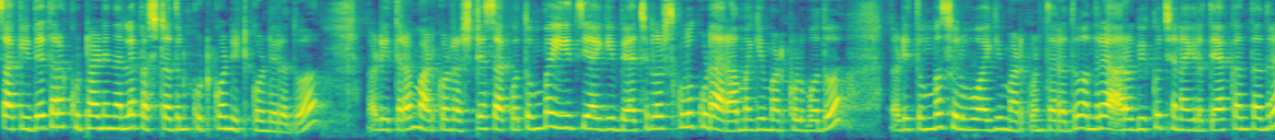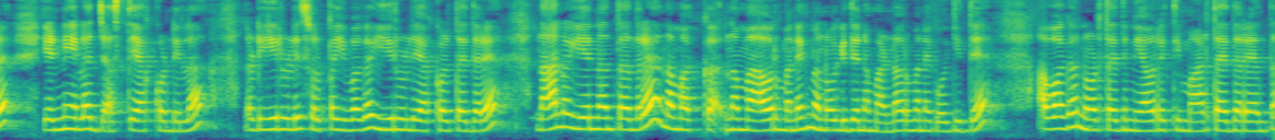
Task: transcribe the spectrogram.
ಸಾಕು, ಇದೇ ಥರ ಕುಟಾಣಿನಲ್ಲೇ ಫಸ್ಟ್ ಅದನ್ನು ಕುಟ್ಕೊಂಡು ಇಟ್ಕೊಂಡಿರೋದು. ನೋಡಿ, ಈ ಥರ ಮಾಡ್ಕೊಂಡ್ರೆ ಅಷ್ಟೇ ಸಾಕು. ತುಂಬ ಈಸಿಯಾಗಿ ಬ್ಯಾಚುಲರ್ಸ್ಗಳು ಕೂಡ ಆರಾಮಾಗಿ ಮಾಡ್ಕೊಳ್ಬೋದು. ನೋಡಿ, ತುಂಬ ಸುಲಭವಾಗಿ ಮಾಡ್ಕೊಳ್ತಾ ಇರೋದು. ಅಂದರೆ ಆರೋಗ್ಯಕ್ಕೂ ಚೆನ್ನಾಗಿರುತ್ತೆ. ಯಾಕಂತಂದರೆ ಎಣ್ಣೆ ಎಲ್ಲ ಜಾಸ್ತಿ ಹಾಕ್ಕೊಂಡಿಲ್ಲ. ನೋಡಿ, ಈರುಳ್ಳಿ ಸ್ವಲ್ಪ ಇವಾಗ ಈರುಳ್ಳಿ ಹಾಕ್ಕೊಳ್ತಾ ಇದ್ದಾರೆ. ನಾನು ಏನಂತಂದರೆ ನಮ್ಮ ಅಕ್ಕ, ನಮ್ಮ ಅವ್ರ ಮನೆಗೆ ನಾನು ಹೋಗಿದ್ದೆ, ನಮ್ಮ ಅಣ್ಣವ್ರ ಮನೆಗೆ ಹೋಗಿದ್ದೆ. ಆವಾಗ ನೋಡ್ತಾ ಇದ್ದೀನಿ ಯಾವ ರೀತಿ ಮಾಡ್ತಾ ಇದ್ದಾರೆ ಅಂತ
